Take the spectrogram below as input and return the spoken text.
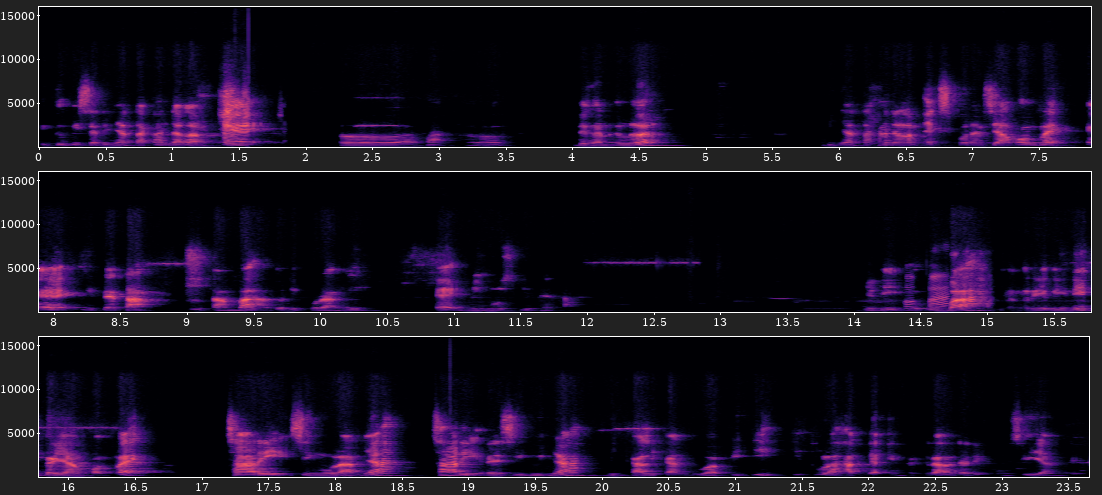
itu bisa dinyatakan dalam e eh, apa eh, dengan Euler dinyatakan dalam eksponensial kompleks e i theta ditambah atau dikurangi e minus i theta. Jadi Bapak. ubah yang real ini ke yang kompleks, cari singularnya, cari residunya, dikalikan 2 pi, itulah harga integral dari fungsi yang real.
